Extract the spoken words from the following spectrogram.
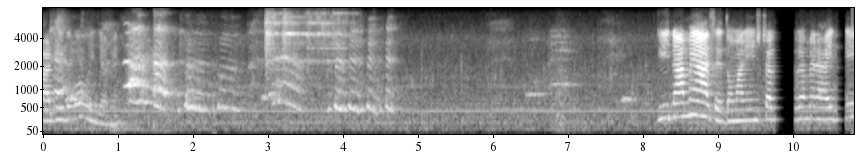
পাঠিয়ে দেবো, হয়ে যাবে। কি নামে আছে তোমার ইনস্টাগ্রামের আইডি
